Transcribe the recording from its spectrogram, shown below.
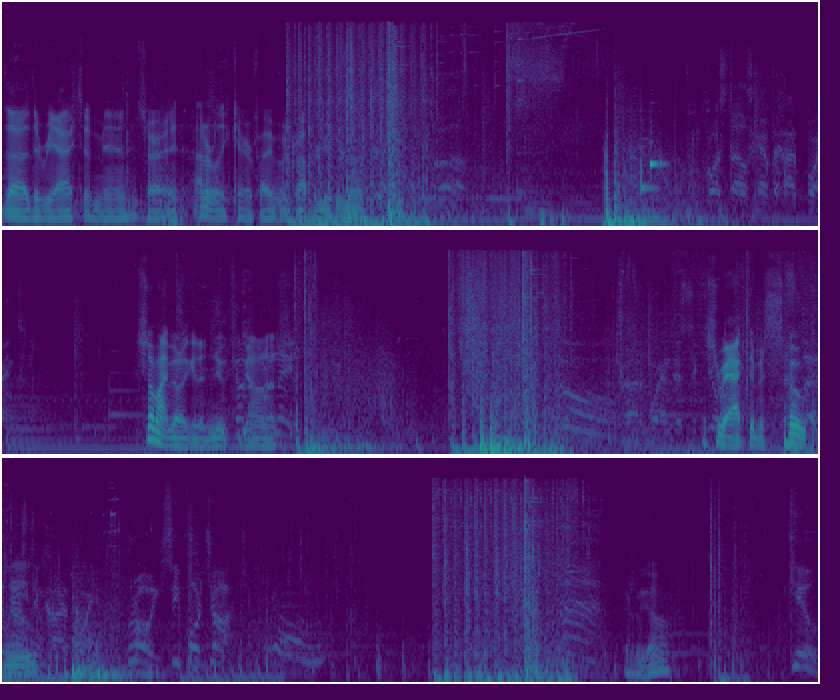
the the reactive, man. It's alright. I don't really care if I want to drop a nuke or not. Hostiles have the hardpoint. Still might be able to get a nuke, to be honest. This reactive is so clean. Testing hardpoint. Throwing C4 charge. There we go. Kill.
